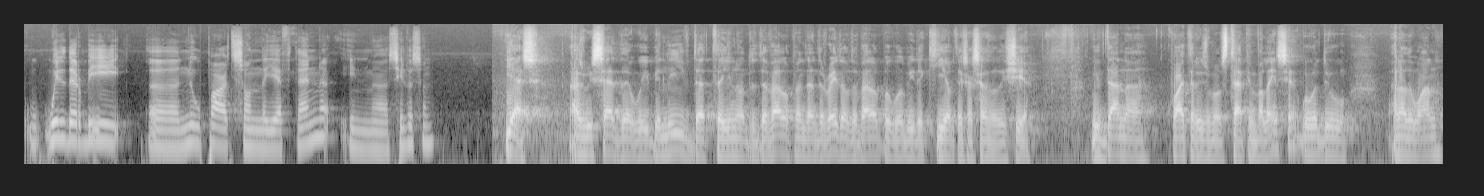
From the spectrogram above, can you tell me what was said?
will there be uh, new parts on the F10 in uh, Silverstone? Yes, as we said, uh, we believe that uh, you know the development and the rate of development will be the key of the success of this year. We've done a quite a reasonable step in Valencia. We will do another one,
